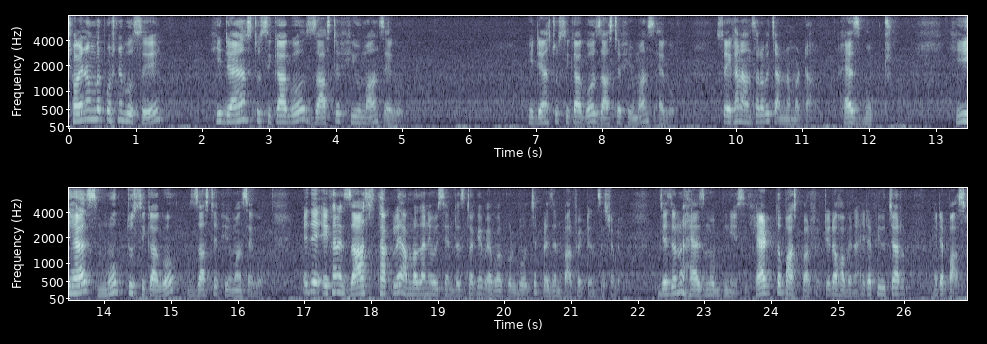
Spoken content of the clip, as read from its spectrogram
ছয় নম্বর প্রশ্নে বলছে he dash to Chicago just a few months ago he dash to Chicago just a few months ago so এখানে আনসার হবে চার নম্বরটা। Has moved he has move to Chicago just a few months ago এই যে এখানে জাস্ট থাকলে আমরা জানি ওই সেন্টেন্সটাকে ব্যবহার করব হচ্ছে প্রেজেন্ট পারফেক্ট টেন্স হিসাবে। যে জন্য হ্যাজ মুভ নিয়েছি। হ্যাড তো পাস্ট পারফেক্ট এটা হবে না, এটা ফিউচার এটা পাস্ট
